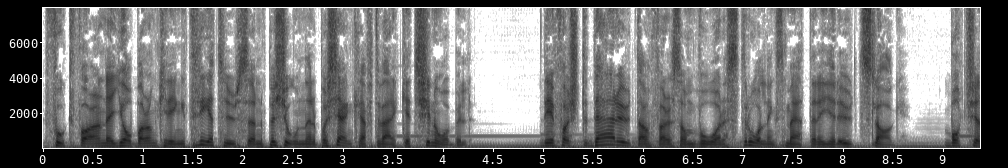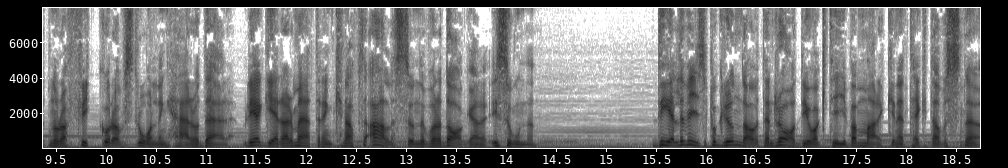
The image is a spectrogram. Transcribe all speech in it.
Fortfarande jobbar omkring 3000 personer på kärnkraftverket Tjernobyl. Det är först där utanför som vår strålningsmätare ger utslag. Bortsett några fickor av strålning här och där reagerar mätaren knappt alls under våra dagar i zonen. Delvis på grund av att den radioaktiva marken är täckt av snö,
